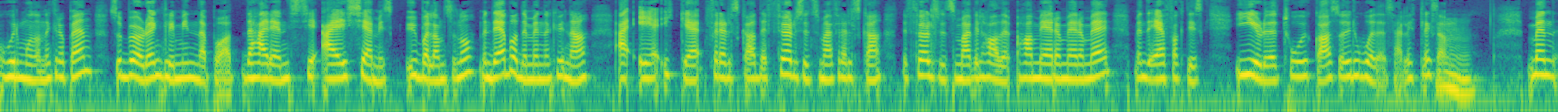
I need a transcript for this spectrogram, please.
hormonene i kroppen, så bør du egentlig minne deg på at det her er en jeg er i kjemisk ubalanse nå, men det er både menn og kvinner. Jeg er ikke forelska, det føles ut som jeg er forelska, det føles ut som jeg vil ha, det, ha mer og mer og mer, men det er faktisk Gir du det to uker, så roer det seg litt, liksom. Mm. Men,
